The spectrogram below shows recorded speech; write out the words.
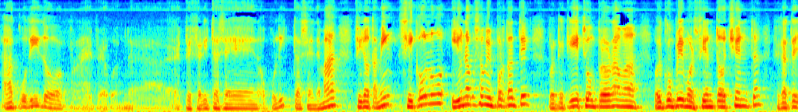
ha acudido a especialistas en oculistas y demás, sino también psicólogos. Y una cosa muy importante, porque aquí este es un programa, hoy cumplimos el 180, fíjate,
